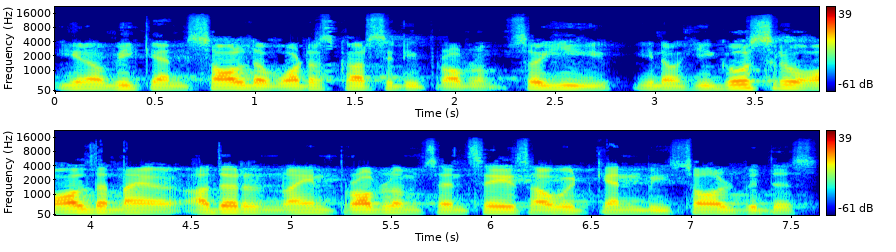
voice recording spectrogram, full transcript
you know, we can solve the water scarcity problem. So he, you know, he goes through all the other nine problems and says how it can be solved with this.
